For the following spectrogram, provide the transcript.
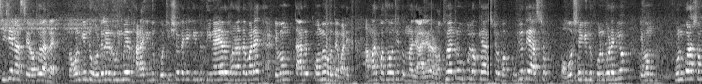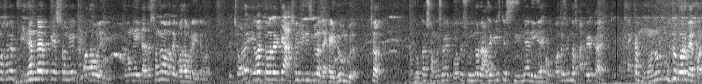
সিজন আসছে রথযাত্রায় তখন কিন্তু হোটেলের রুমের ভাড়া কিন্তু পঁচিশশো থেকে কিন্তু তিন হাজারও ধরাতে পারে হ্যাঁ। এবং তার কমেও হতে পারে। আমার কথা হচ্ছে তোমরা যারা যারা রথযাত্রা উপলক্ষে আসছো বা পুজোতে আসছো অবশ্যই কিন্তু ফোন করে নিও এবং ফোন করার সঙ্গে সঙ্গে বিধানদারের সঙ্গে কথা বলে নিই এবং এই দাদার সঙ্গেও আমাদের কথা বলে দিতে পারো। তো চলো এবার তোমাদেরকে আসল জিনিসগুলো দেখাই রুমগুলো চলো। ঢোকার সঙ্গে সঙ্গে কত সুন্দর রাধাকৃষ্ণের সিনারি দেখো কত সুন্দর হাতের কাজ একটা মনোমুগ্ধকর ব্যাপার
